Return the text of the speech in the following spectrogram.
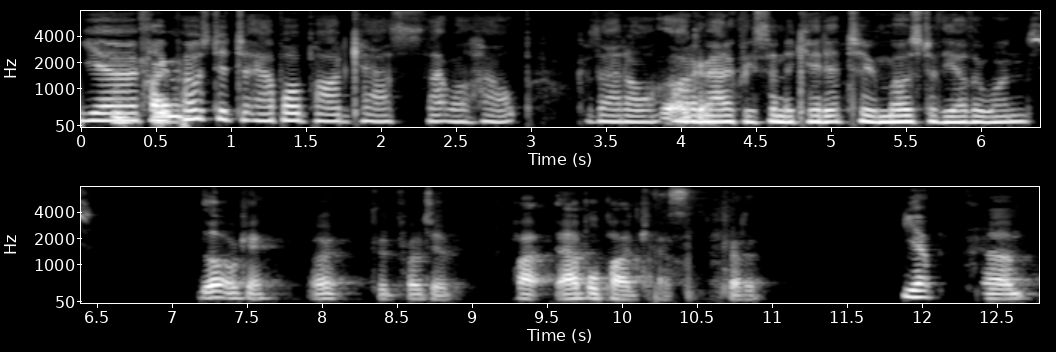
Yeah, if you post it to Apple Podcasts, that will help because that'll Oh, okay. automatically syndicate it to most of the other ones. Oh, okay. All right. Good pro tip. Po- Apple Podcast. Got it. Yep. Um,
